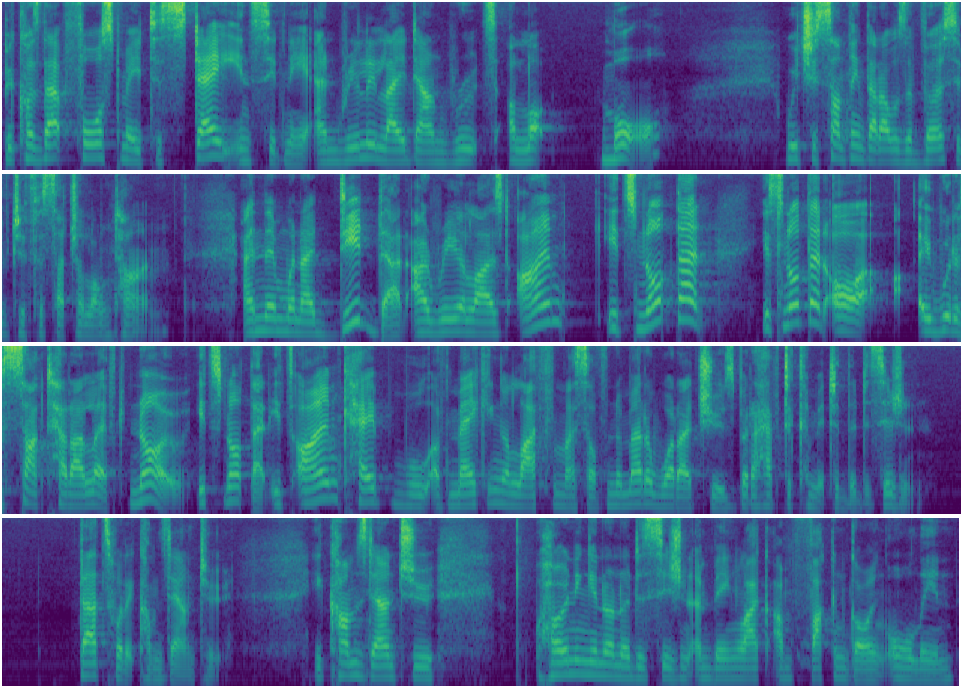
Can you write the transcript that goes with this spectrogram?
Because that forced me to stay in Sydney and really lay down roots a lot more, which is something that I was aversive to for such a long time. And then when I did that, I realized I'm, it's not that, it's not that, oh, it would have sucked had I left. No, it's not that. It's I am capable of making a life for myself no matter what I choose, but I have to commit to the decision. That's what it comes down to. It comes down to honing in on a decision and being like, I'm fucking going all in,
